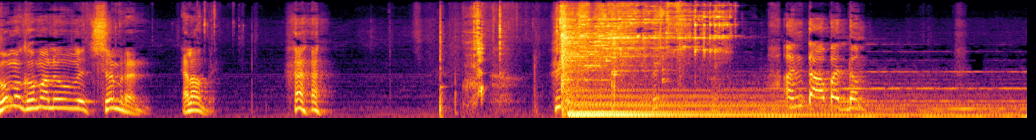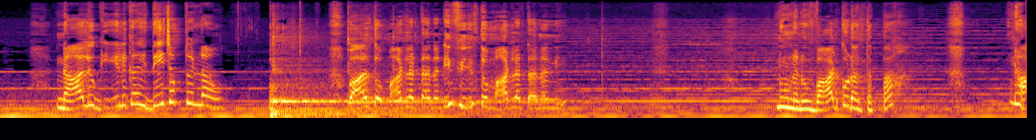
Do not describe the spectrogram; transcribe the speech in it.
ఘుమ ఘుమలు విత్ సిమ్రన్ ఎలా ఉంది? అంత అబద్ధం. నాలుగేళ్ళుగా ఇదే చెప్తున్నావు. వాళ్ళతో మాట్లాడతానని వీళ్ళతో మాట్లాడతానని. నువ్వు నన్ను వాడుకోవడం తప్ప నా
